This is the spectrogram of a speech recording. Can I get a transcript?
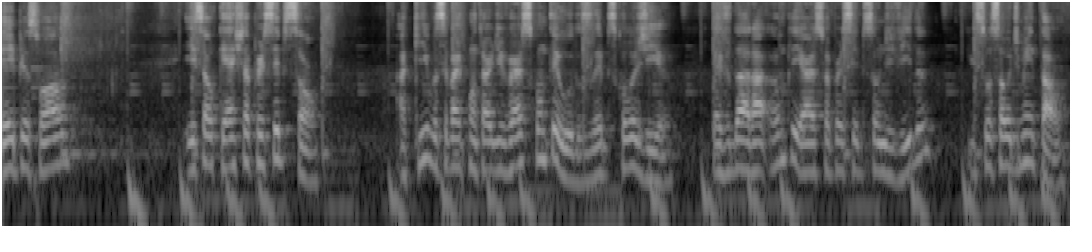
aí, pessoal? Esse é o Cast da Percepção. Aqui você vai encontrar diversos conteúdos da psicologia que ajudará a ampliar sua percepção de vida e sua saúde mental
